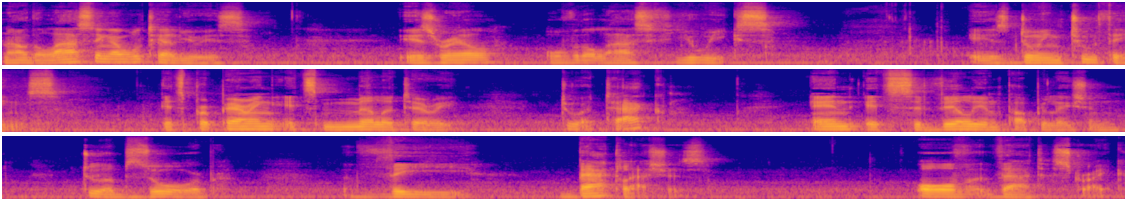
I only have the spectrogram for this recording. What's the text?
Now, the last thing I will tell you is Israel over the last few weeks is doing two things it's preparing its military to attack and its civilian population to absorb the backlashes of that strike.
